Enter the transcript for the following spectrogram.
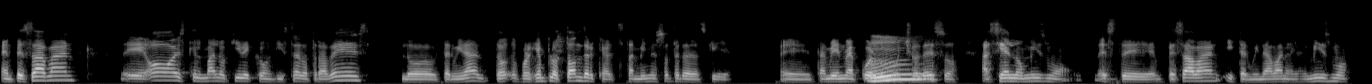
Empezaban, eh, oh, es que el malo quiere conquistar otra vez, lo terminaban, por ejemplo, Thundercats también es otra de las que eh, también me acuerdo mucho de mm. eso. Hacían lo mismo, este, empezaban y terminaban en el mismo.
